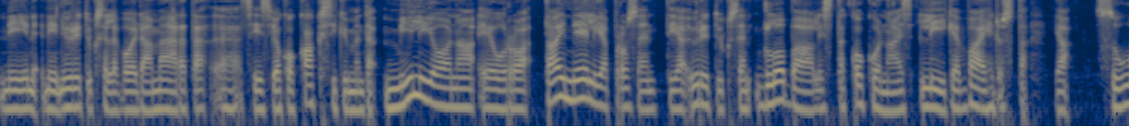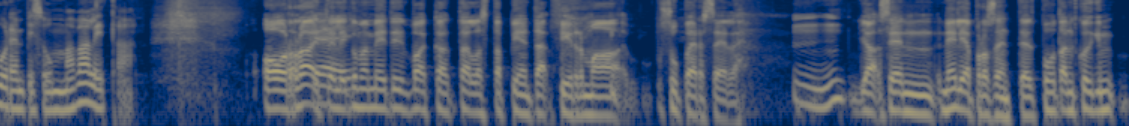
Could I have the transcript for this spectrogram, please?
niin, niin yritykselle voidaan määrätä äh, siis joko 20 miljoonaa euroa tai 4 prosenttia yrityksen globaalista kokonaisliikevaihdosta, ja suurempi summa valitaan. All right, okay. eli kun mä mietin vaikka tällaista pientä firmaa Supercell, mm-hmm. ja sen 4 prosenttia, puhutaan nyt kuitenkin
